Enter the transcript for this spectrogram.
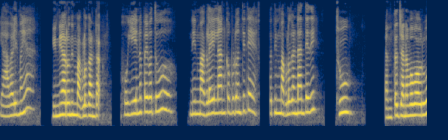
ಯಾವಳಿ ಮಯ ಇನ್ಯಾರು ನಿನ್ನ ಮಗಳು ಗಂಡ. ಹೋ ಏನಪ್ಪ ಇವತ್ತು? ನಿನ್ ಮಗಳೇ ಇಲ್ಲ ಅನ್ಕೊಬಿಡು ಅಂತಿದೆ ಇವತ್ತು ನಿನ್ ಮಗಳು ಗಂಡ ಅಂತೇಳಿ ಥೂ ಅಂತ ಜನವವ ಅವರು?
